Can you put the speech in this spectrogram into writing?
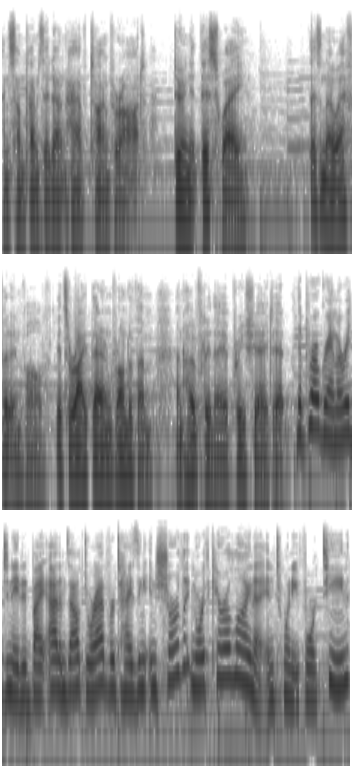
and sometimes they don't have time for art. Doing it this way there's no effort involved. It's right there in front of them, and hopefully they appreciate it. The program originated by Adams Outdoor Advertising in Charlotte, North Carolina in 2014.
